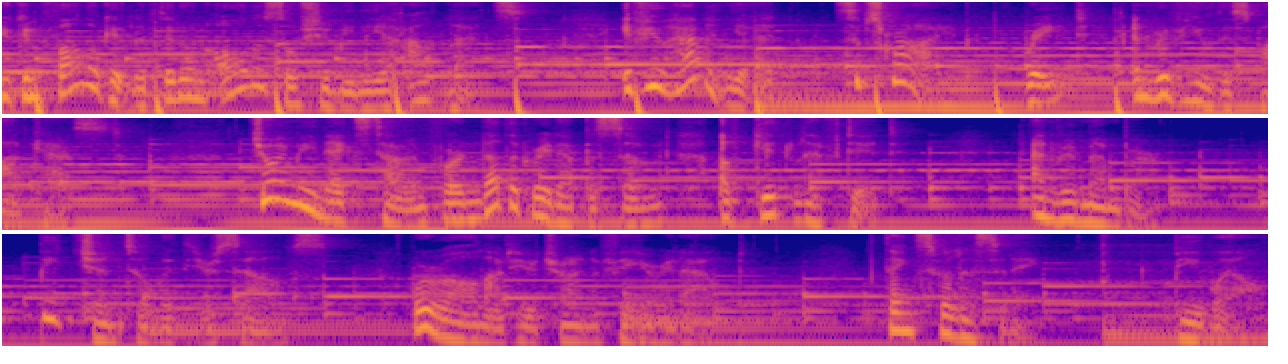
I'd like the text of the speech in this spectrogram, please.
You can follow Get Lifted on all the social media outlets. If you haven't yet, subscribe, rate, and review this podcast. Join me next time for another great episode of Get Lifted. And remember, be gentle with yourselves. We're all out here trying to figure it out. Thanks for listening. Be well.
